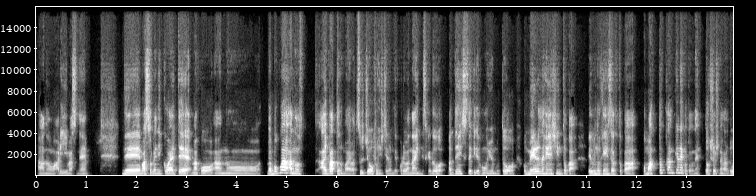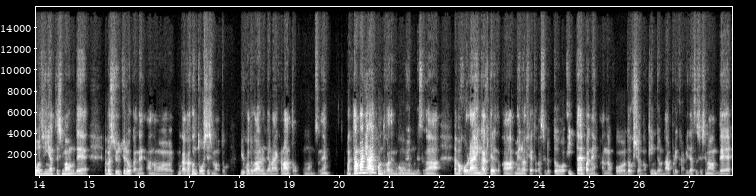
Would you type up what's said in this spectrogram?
あのありますね。で、まあ、それに加えて、まあ、こう、あのまあ、僕は、あの、iPad の場合は通知をオフにしてるんで、これはないんですけど、まあ、電子書籍で本を読むと、こうメールの返信とか、ウェブの検索とか、こう全く関係ないことをね、読書しながら同時にやってしまうので、やっぱ集中力がね、あの、ガクンと落ちてしまうということがあるんじゃないかなと思うんですね。まあ、たまに iPhone とかでも本を読むんですが、やっぱこう LINE が来たりとか、メールが来たりとかすると、一旦やっぱね、あのこう読書の Kindle のアプリから離脱してしまうんで、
